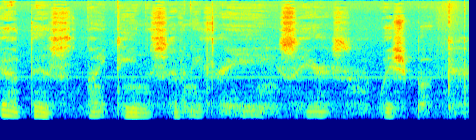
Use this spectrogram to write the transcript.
got this 1973 Sears Wish book.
